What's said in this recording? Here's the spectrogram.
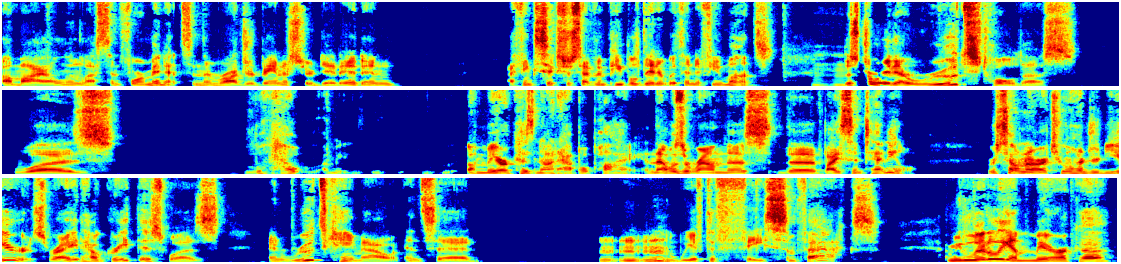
a mile in less than four minutes. And then Roger Bannister did it. And I think six or seven people did it within a few months. Mm-hmm. The story that Roots told us was look how, I mean, America's not apple pie. And that was around this, the bicentennial. We're telling our 200 years, right? How great this was. And Roots came out and said, we have to face some facts. I mean, literally, America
